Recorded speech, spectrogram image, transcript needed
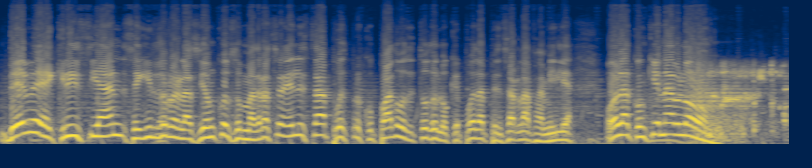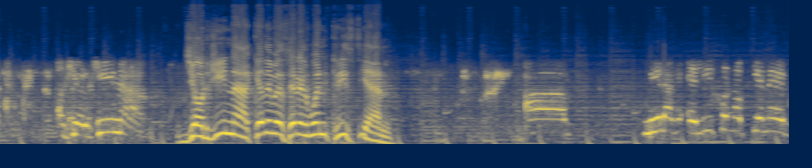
¿Debe Cristian seguir su relación con su madrastra? Él está pues preocupado de todo lo que pueda pensar la familia. Hola, ¿con quién hablo? A Georgina, Georgina, ¿qué debe hacer el buen Cristian? ah, mira, el hijo no tiene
